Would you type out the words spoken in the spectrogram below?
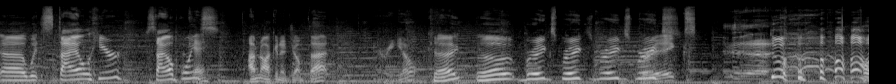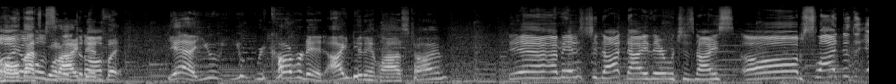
uh, with style here. Style Okay. points. I'm not gonna jump that. There we go. Okay. Uh, brakes, brakes, brakes, brakes. Brakes. oh, Oh, that's what I did. But yeah, you you recovered it. I didn't last time. yeah, I managed to not die there, which is nice. Oh, I'm sliding to the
